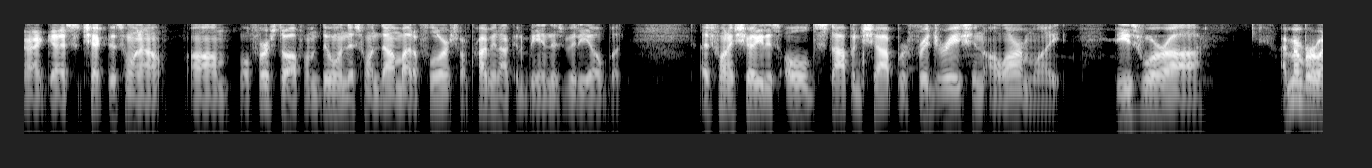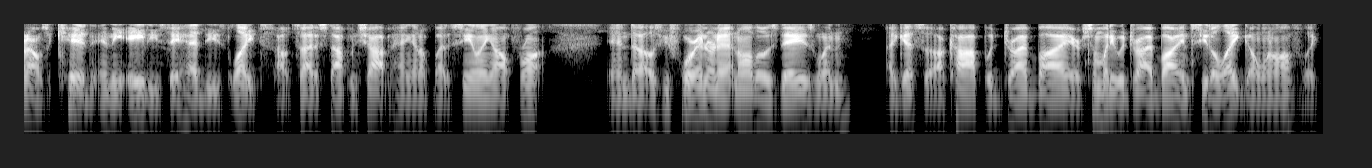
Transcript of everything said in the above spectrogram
Alright guys, so check this one out. Um, well first off, I'm doing this one down by the floor, so I'm probably not going to be in this video, but I just want to show you this old Stop and Shop refrigeration alarm light. These were, uh, I remember when I was a kid in the 80s, they had these lights outside of Stop and Shop hanging up by the ceiling out front. And uh, it was before internet and all those days when I guess a cop would drive by or somebody would drive by and see the light going off, like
